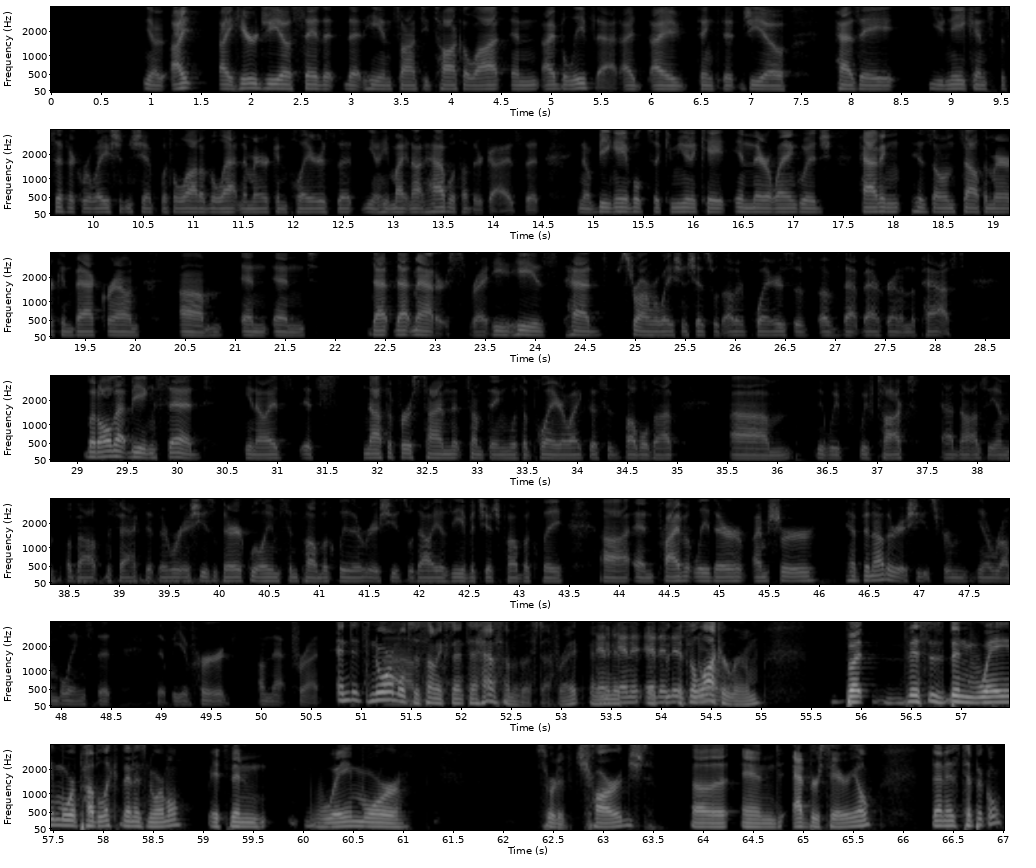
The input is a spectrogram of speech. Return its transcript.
you know, I I hear Gio say that that he and Santi talk a lot, and I believe that. I I think that Gio has a unique and specific relationship with a lot of the Latin American players that you know he might not have with other guys. That you know, being able to communicate in their language, having his own South American background, um, and and that that matters, right? He he has had strong relationships with other players of of that background in the past. But all that being said, you know, it's it's not the first time that something with a player like this has bubbled up. Um, we've we've talked ad nauseum about the fact that there were issues with Eric Williamson publicly, there were issues with Aljaž Ivačič publicly, uh, and privately there, I'm sure, have been other issues from you know rumblings that that we have heard on that front. And it's normal um, to some extent to have some of this stuff, right? I and, mean, it's, and it, it's, it's a normal. locker room, but this has been way more public than is normal. It's been way more sort of charged uh, and adversarial than is typical.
